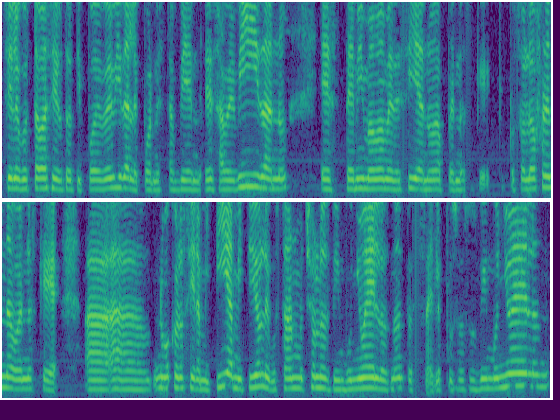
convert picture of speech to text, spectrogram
si le gustaba cierto tipo de bebida, le pones también esa bebida, ¿no? Este, mi mamá me decía, ¿no? Apenas que, puso la ofrenda, bueno, es que a, no me acuerdo si era mi tía, a mi tío le gustaban mucho los bimbuñuelos, ¿no? Entonces ahí le puso sus bimbuñuelos, ¿no?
